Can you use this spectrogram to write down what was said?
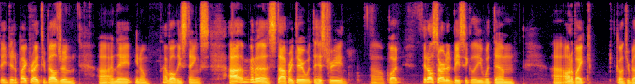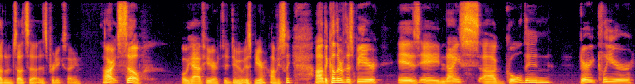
They did a bike ride through Belgium, uh, and they, you know, have all these things. Uh, I'm gonna stop right there with the history, uh, but it all started basically with them uh, on a bike going through Belgium. So it's it's pretty exciting. All right, so what we have here to do is beer, obviously. Uh, the color of this beer is a nice uh, golden, very clear,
